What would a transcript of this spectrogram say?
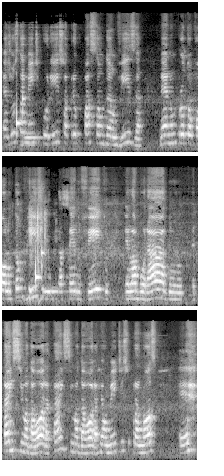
É justamente por isso a preocupação da Anvisa, né, num protocolo tão rígido que está sendo feito, elaborado, está em cima da hora, está em cima da hora, realmente isso para nós é,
